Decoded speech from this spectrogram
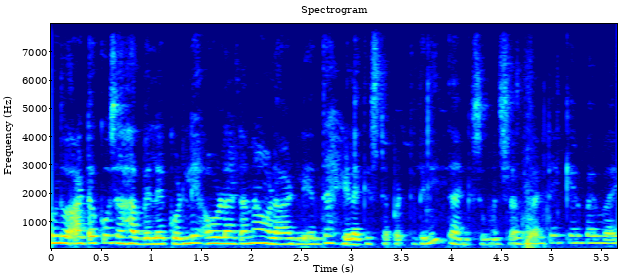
ಒಂದು ಆಟಕ್ಕೂ ಸಹ ಬೆಲೆ ಕೊಡಲಿ ಅವಳಾಟನ ಅವಳು ಆಡಲಿ ಅಂತ ಹೇಳಕ್ಕೆ ಇಷ್ಟಪಡ್ತಿದ್ದೀನಿ. Thank you so much love take care bye bye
